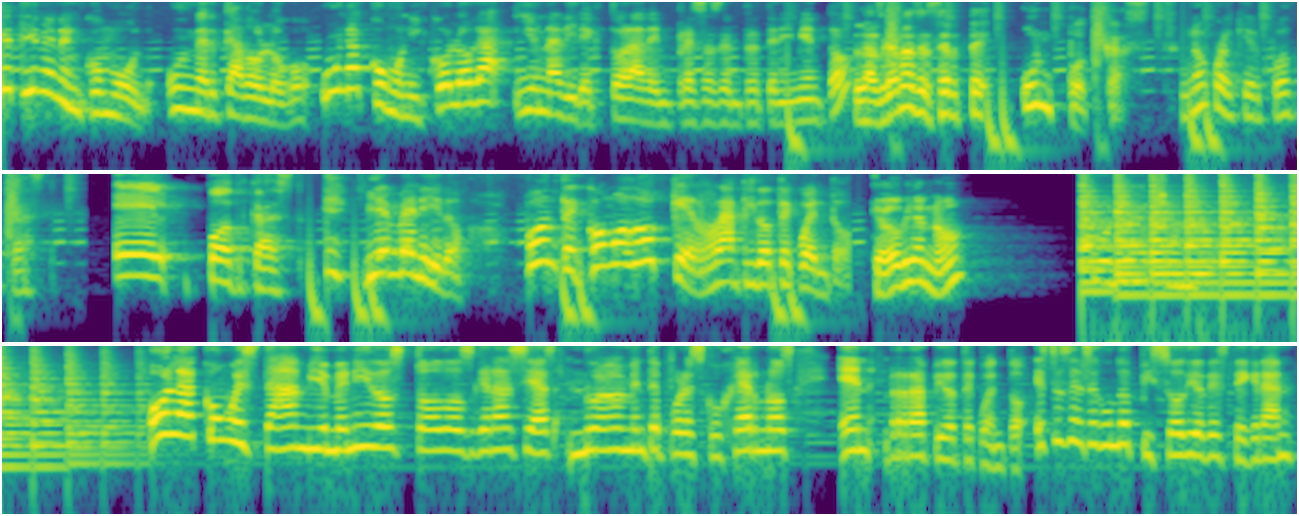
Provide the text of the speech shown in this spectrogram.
¿Qué tienen en común un mercadólogo, una comunicóloga y una directora de empresas de entretenimiento? Las ganas de hacerte un podcast. No cualquier podcast. El podcast. Bienvenido. Ponte cómodo que rápido te cuento. Quedó bien, ¿no? Hola, ¿cómo están? Bienvenidos todos. Gracias nuevamente por escogernos en Rápido Te Cuento. Este es el segundo episodio de este gran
